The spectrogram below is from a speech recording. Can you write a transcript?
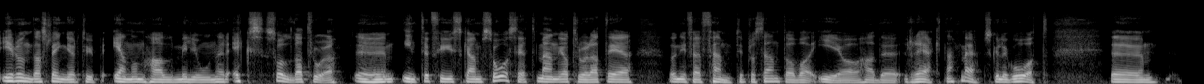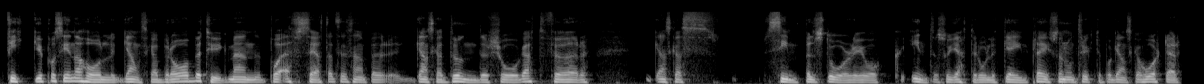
I runda slänger typ en och en halv miljoner ex sålda tror jag. Mm. Inte fy skam så sett, men jag tror att det är ungefär 50% av vad EA hade räknat med skulle gå åt. Fick ju på sina håll ganska bra betyg, men på FZ till exempel ganska dundersågat för ganska simpel story och inte så jätteroligt gameplay som de tryckte på ganska hårt där.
